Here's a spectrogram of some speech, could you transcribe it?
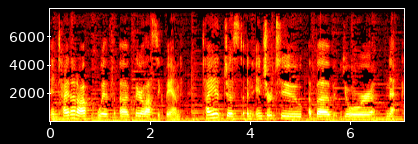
and tie that off with a clear elastic band. Tie it just an inch or two above your neck.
